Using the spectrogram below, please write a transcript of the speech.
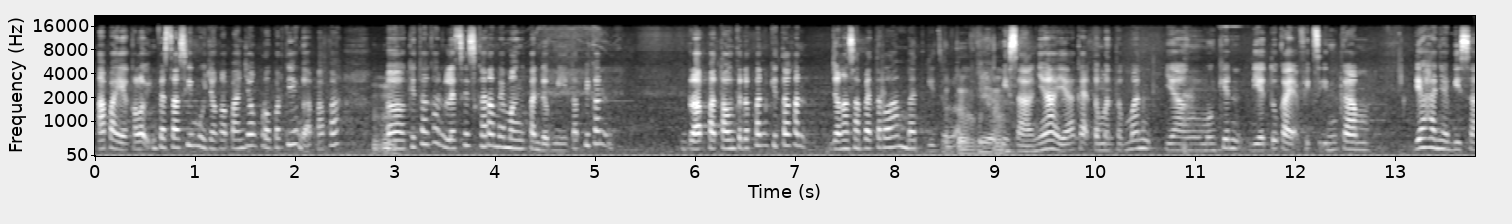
apa ya kalau investasi mau jangka panjang properti ya nggak apa-apa. Mm-mm. Eh, kita kan let's say sekarang memang pandemi, tapi kan berapa tahun ke depan kita kan jangan sampai terlambat gitu loh. Betul, betul. Misalnya ya kayak teman-teman yang mungkin dia tuh kayak fixed income, dia hanya bisa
